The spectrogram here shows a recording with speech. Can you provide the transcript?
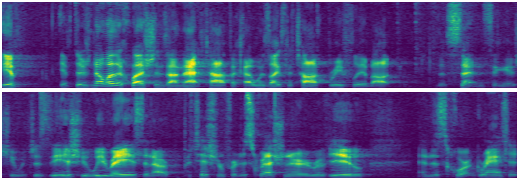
If, if there's no other questions on that topic, I would like to talk briefly about the sentencing issue, which is the issue we raised in our petition for discretionary review, and this court granted.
